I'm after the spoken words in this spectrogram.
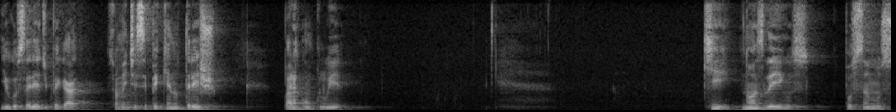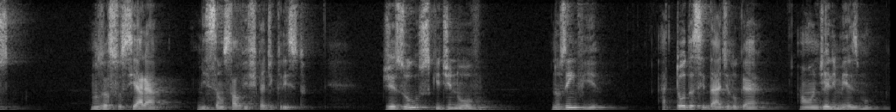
e eu gostaria de pegar somente esse pequeno trecho para concluir. Que nós leigos possamos nos associar à missão salvífica de Cristo. Jesus, que de novo nos envia a toda cidade e lugar aonde Ele mesmo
